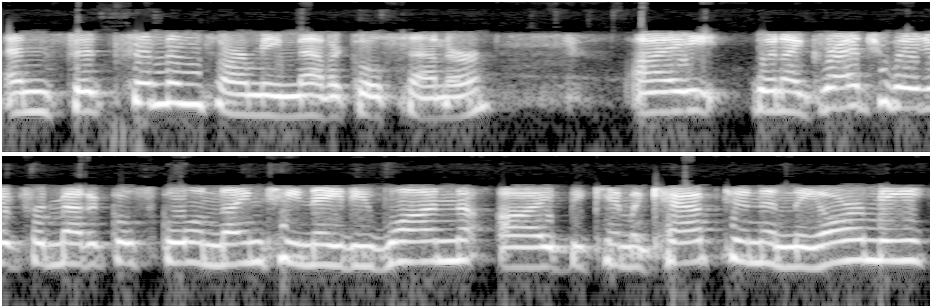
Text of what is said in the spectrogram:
and Fitzsimons Army Medical Center. I, when I graduated from medical school in 1981, I became a captain in the Army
